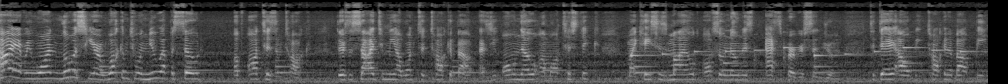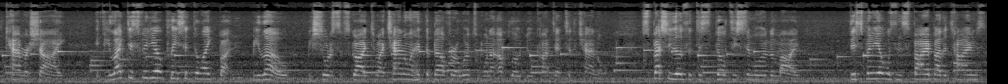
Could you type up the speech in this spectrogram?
Hi everyone, Louis here, welcome to a new episode of Autism Talk. There's a side to me I want to talk about. As you all know, I'm autistic. My case is mild, also known as Asperger's syndrome. Today I'll be talking about being camera shy. If you like this video, please hit the like button below. Be sure to subscribe to my channel and hit the bell for alerts when I upload new content to the channel, especially those with disabilities similar to mine. This video was inspired by the times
